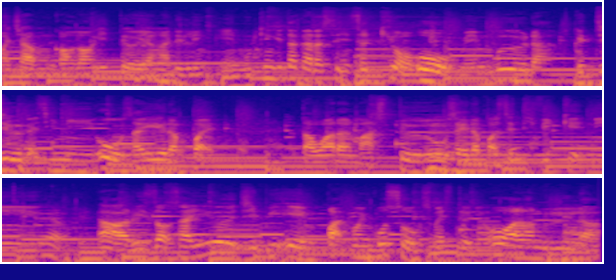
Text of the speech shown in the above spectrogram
Macam kawan-kawan kita yang ada LinkedIn Mungkin kita akan rasa insecure. Oh member dah kerja kat sini. Oh saya dapat tawaran master Oh Hmm. saya dapat sertifikat ni Ya. Ah, result saya GPA 4.0 semester ni Oh Alhamdulillah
